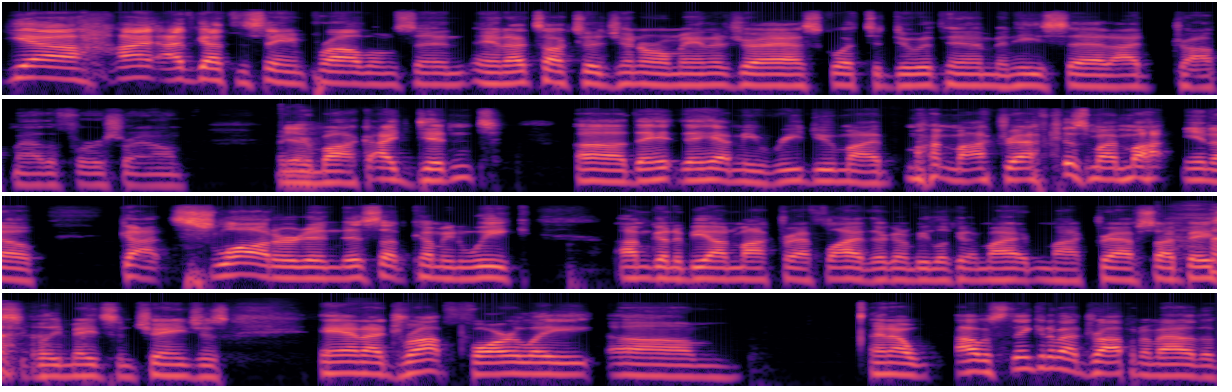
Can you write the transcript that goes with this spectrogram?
Yeah, I, have got the same problems, and and I talked to a general manager. I asked what to do with him, and he said I'd drop him out of the first round in yeah. your mock. I didn't. Uh, they they had me redo my my mock draft because my mock you know got slaughtered in this upcoming week. I'm going to be on mock draft live. They're going to be looking at my mock draft, so I basically made some changes, and I dropped Farley. Um, and I I was thinking about dropping him out of the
